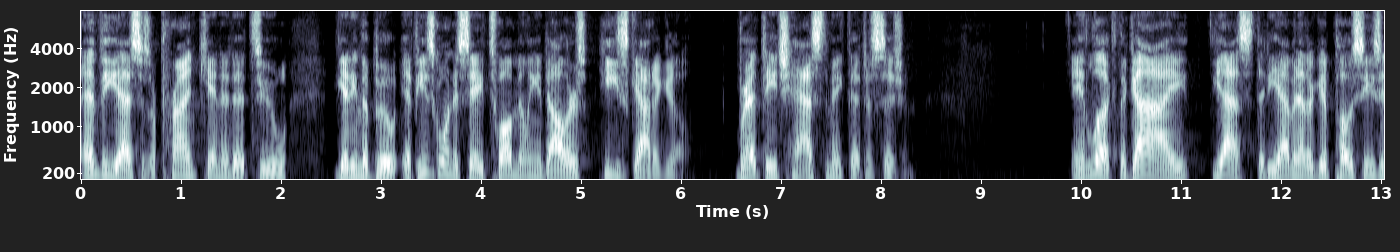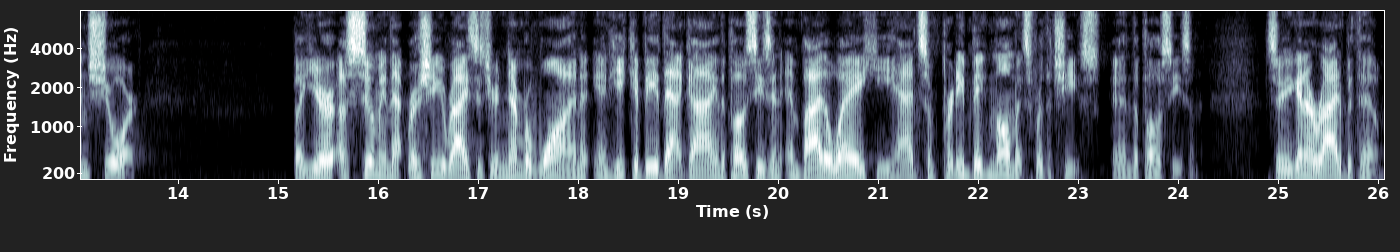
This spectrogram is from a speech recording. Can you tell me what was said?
MVS is a prime candidate to getting the boot. If he's going to save $12 million, he's got to go. Brett Veach has to make that decision. And look, the guy, yes, did he have another good postseason? Sure but you're assuming that Rashee Rice is your number one, and he could be that guy in the postseason. And by the way, he had some pretty big moments for the Chiefs in the postseason. So you're going to ride with him.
